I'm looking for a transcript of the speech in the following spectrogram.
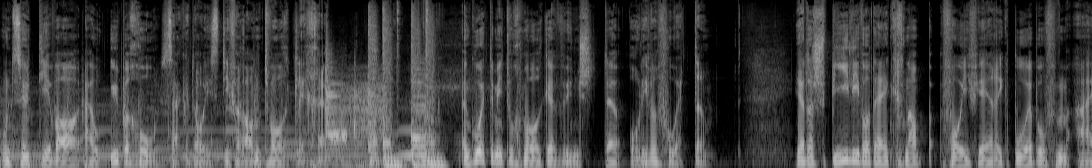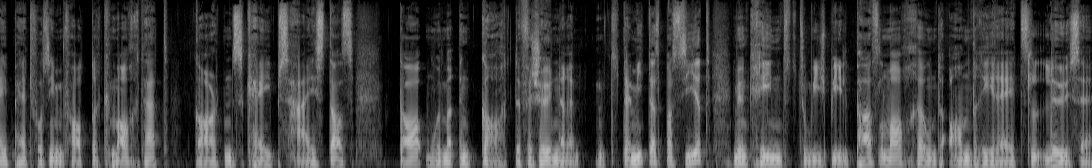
und sollte die Ware auch überkommen, sagen uns die Verantwortlichen. Einen guten Mittwochmorgen wünscht Oliver Futter. Ja, das Spiel, das der knapp fünfjährige Bub auf dem iPad von seinem Vater gemacht hat, Gardenscapes heißt das, da muss man einen Garten verschönern. Und damit das passiert, müssen Kinder zum Beispiel Puzzle machen und andere Rätsel lösen.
